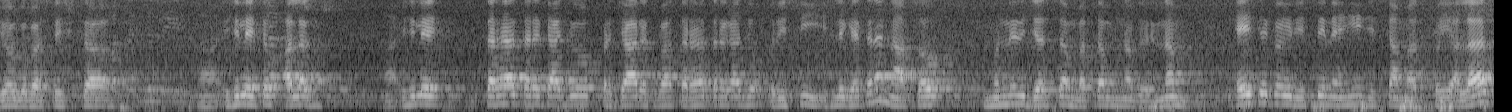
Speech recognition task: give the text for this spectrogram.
योग वशिष्ठ हाँ इसलिए सब अलग। हाँ इसलिए तरह तरह का जो प्रचार अथवा तरह तरह का जो ऋषि, इसलिए कहते हैं ना, नासौ मुनिर्जस मतम न भिन्नम ऐसे कोई ऋषि नहीं जिसका मत कोई अलग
